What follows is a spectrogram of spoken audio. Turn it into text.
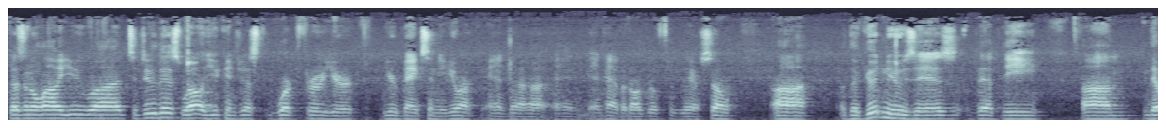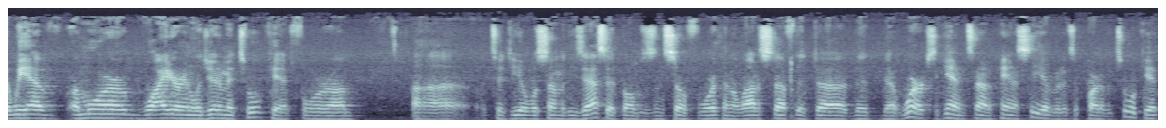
doesn't allow you uh, to do this, well, you can just work through your, your banks in New York and, uh, and, and have it all go through there. So uh, the good news is that the um, that we have a more wider and legitimate toolkit for um, uh, to deal with some of these asset bubbles and so forth, and a lot of stuff that, uh, that that works. Again, it's not a panacea, but it's a part of the toolkit.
